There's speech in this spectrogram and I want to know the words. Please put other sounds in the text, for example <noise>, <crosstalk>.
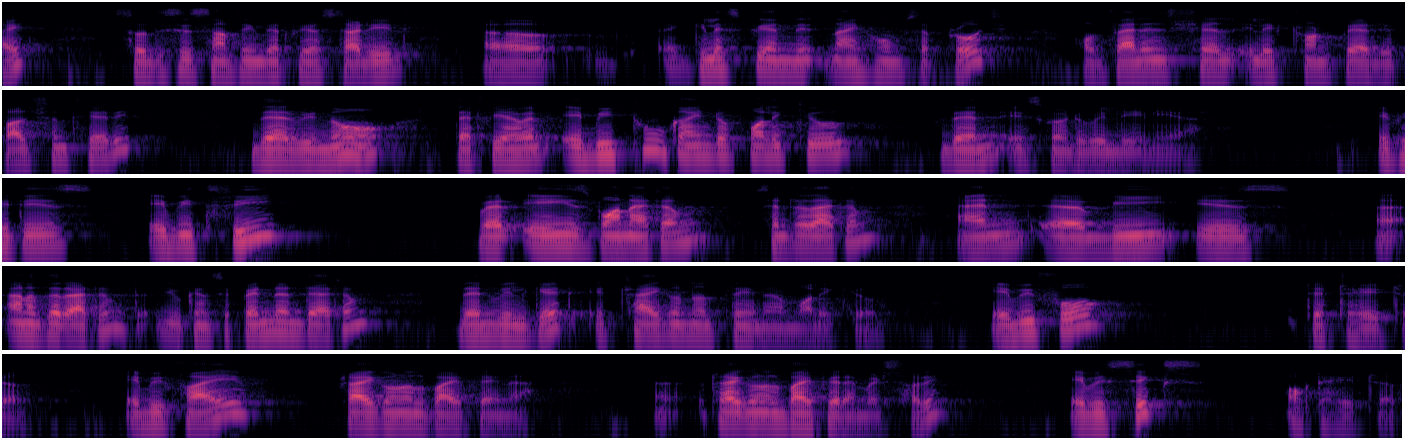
right. So, this is something that we have studied uh, Gillespie and Nyholm's approach of valence shell electron pair repulsion theory. There we know that we have an AB2 kind of molecule then it is going to be linear. If it is AB3 where A is one atom central atom and uh, B is uh, another atom you can say pendant atom then we will get a trigonal planar molecule. AB4 tetrahedral, AB5 trigonal biplanar, uh, trigonal bipyramid sorry, AB6 octahedral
